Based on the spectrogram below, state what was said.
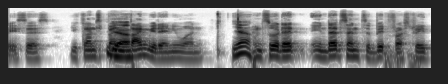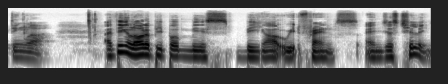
places you can't spend Yeah. time with anyone Yeah, and so that in that sense a bit frustrating lah I think a lot of people miss being out with friends and just chilling,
